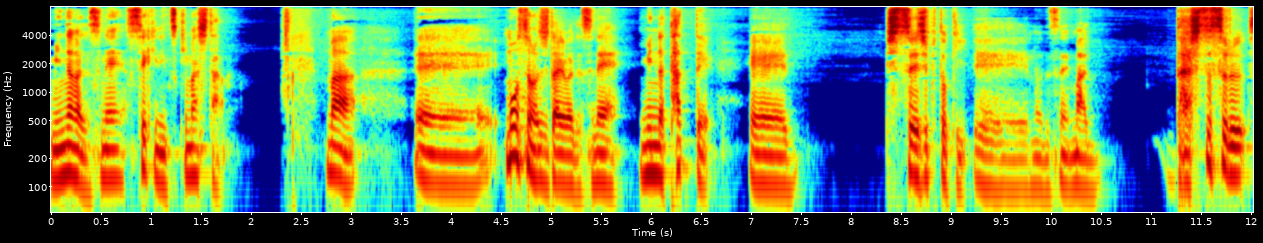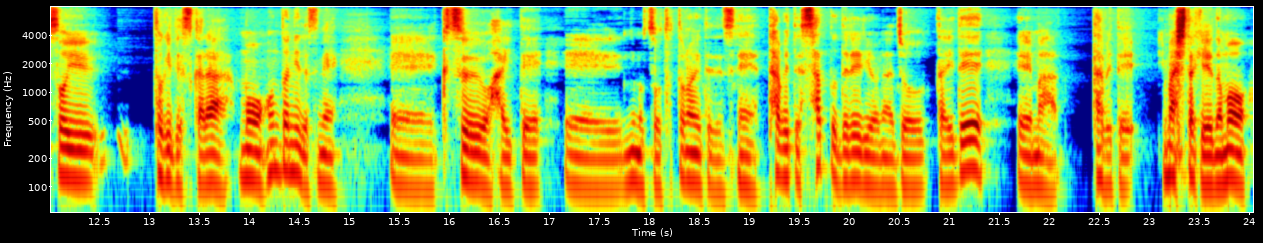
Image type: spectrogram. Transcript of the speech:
みんながですね、席に着きました。まあ、えー、モーセの時代はですね、みんな立って、えー、出エジプト記のですね、まあ、脱出する、そういう時ですから、もう本当にですね、えー、靴を履いて、えー、荷物を整えてですね、食べてさっと出れるような状態で、えー、まあ、食べていましたけれども、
